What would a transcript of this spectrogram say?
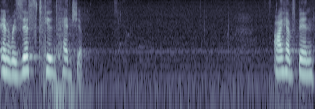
and resist his headship. I have been.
